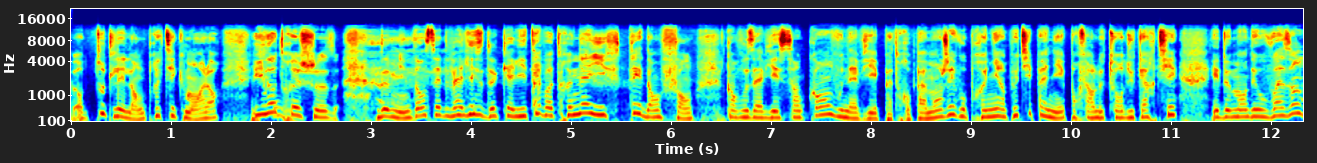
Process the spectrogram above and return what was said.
en toutes les langues, pratiquement. Alors, une autre chose domine dans cette valise de qualité votre naïveté d'enfant. Quand vous aviez 5 ans, vous n'aviez pas trop à manger, vous preniez un petit panier pour faire le tour du quartier et demander aux voisins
